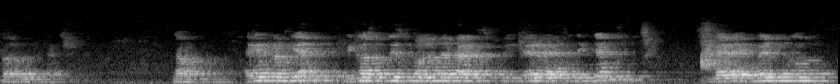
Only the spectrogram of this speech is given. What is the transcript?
solver Now, again from here, because of this polynomial balance, where balance is exempt, where, where will go?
